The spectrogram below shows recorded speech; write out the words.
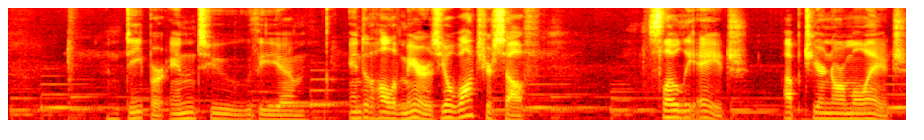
and deeper into the um, into the Hall of Mirrors, you'll watch yourself slowly age up to your normal age.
